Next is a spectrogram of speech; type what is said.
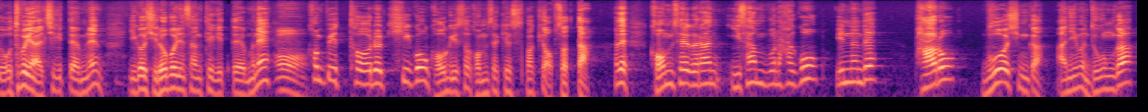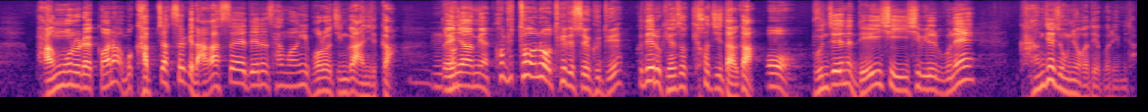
오토바이 날치기 때문에 이것이 잃어버린 상태이기 때문에 어. 컴퓨터를 키고 거기서 검색할 수밖에 없었다. 근데 검색을 한 2, 3분 하고 있는데 바로 무엇인가 아니면 누군가 방문을 했거나 뭐 갑작스럽게 나갔어야 되는 상황이 벌어진 거 아닐까. 왜냐하면 컴퓨터는 어떻게 됐어요 그 뒤에? 그대로 계속 켜지다가 어. 문제는 4시 21분에 강제 종료가 돼버립니다.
